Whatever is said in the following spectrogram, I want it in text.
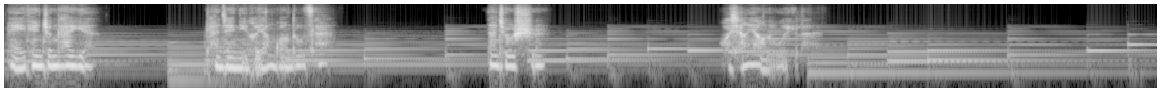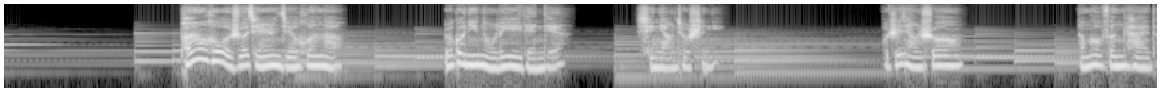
每一天睁开眼，看见你和阳光都在，那就是我想要的未来。我说，前任结婚了。如果你努力一点点，新娘就是你。我只想说，能够分开的，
